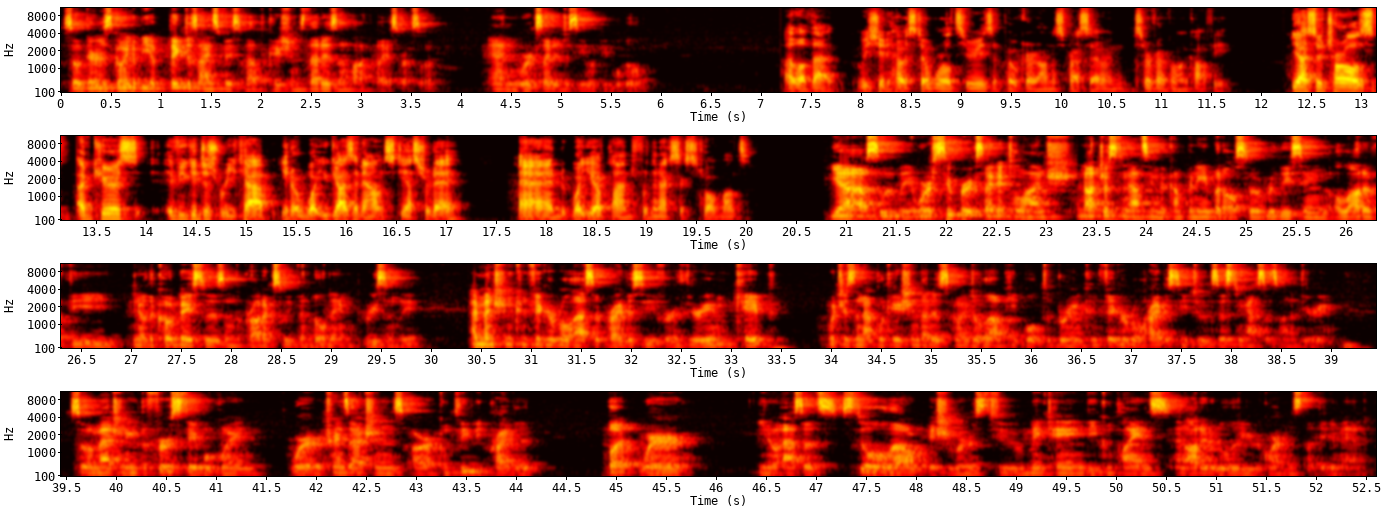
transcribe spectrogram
So there's going to be a big design space of applications that is unlocked by Espresso. And we're excited to see what people build. I love that. We should host a World Series of poker on Espresso and serve everyone coffee. Yeah, so Charles, I'm curious if you could just recap, you know, what you guys announced yesterday and what you have planned for the next 6 to 12 months. Yeah, absolutely. We're super excited to launch, not just announcing the company, but also releasing a lot of the, you know, the code bases and the products we've been building recently. I mentioned configurable asset privacy for Ethereum, CAPE, which is an application that is going to allow people to bring configurable privacy to existing assets on Ethereum. So imagining the first stablecoin where transactions are completely private, but where you know, assets still allow issuers to maintain the compliance and auditability requirements that they demand.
